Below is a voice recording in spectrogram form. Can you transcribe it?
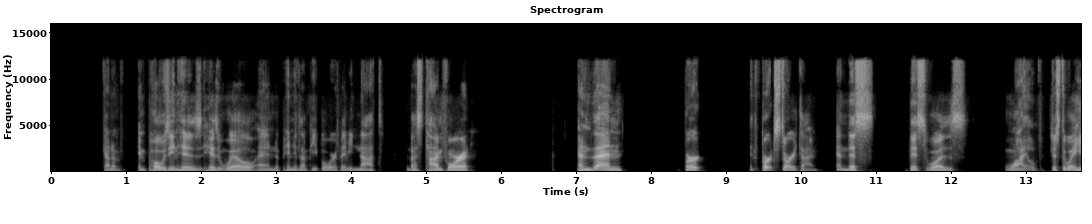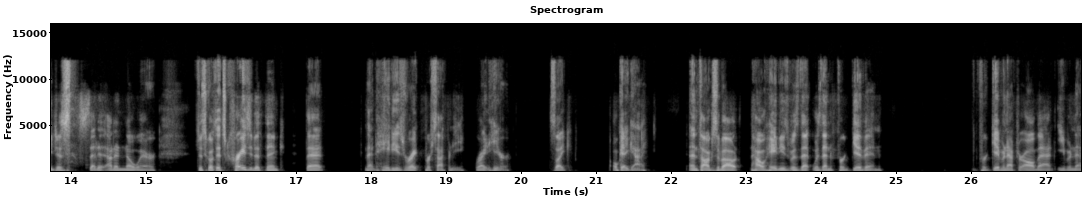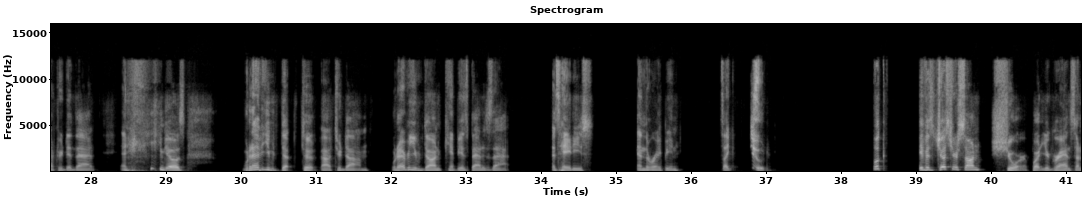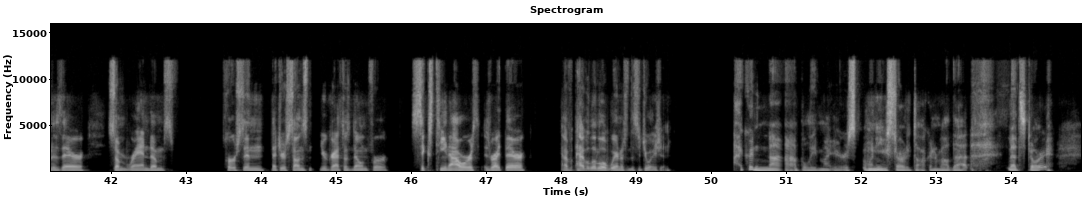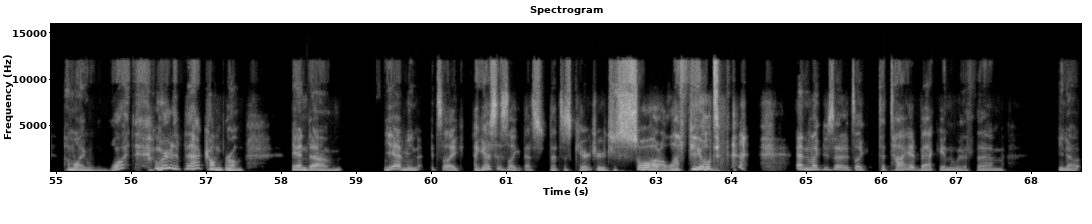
kind of imposing his his will and opinions on people where it's maybe not the best time for it. And then Bert, it's Bert's story time, and this this was wild. Just the way he just said it out of nowhere, just goes. It's crazy to think that that Hades raped Persephone right here. It's like, okay, guy, and talks about how Hades was that was then forgiven, forgiven after all that, even after he did that, and he goes, whatever you've done to uh, to Dom, whatever you've done can't be as bad as that, as Hades, and the raping. It's like, dude, look, if it's just your son, sure, but your grandson is there, some random person that your son's your grandson's known for 16 hours is right there. Have have a little awareness of the situation. I could not believe my ears when you started talking about that that story. I'm like, what? Where did that come from? And um, yeah, I mean, it's like I guess it's like that's that's his character, it's just so out of left field. and like you said, it's like to tie it back in with um, you know,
